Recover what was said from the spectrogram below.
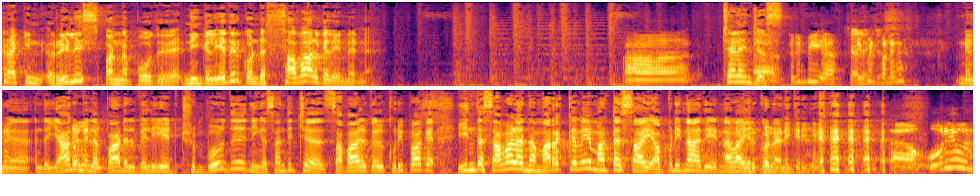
ட்ராக்கின் ரிலீஸ் பண்ண போது நீங்கள் எதிர்கொண்ட சவால்கள் என்னென்ன? Challenges repeat Challenges. பண்ணுங்க. நீங்க இந்த யாரும் இல்ல பாடல் வெளியேற்றும் போது நீங்க சந்திச்ச சவால்கள் குறிப்பாக இந்த சவாலை நான் மறக்கவே மாட்டேன் சாய். அப்படின்னா அது என்னவா இருக்கும்னு நினைக்கிறீங்க? ஒரே ஒரு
